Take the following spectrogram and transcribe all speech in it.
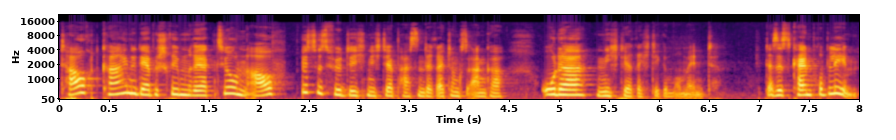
Taucht keine der beschriebenen Reaktionen auf, ist es für dich nicht der passende Rettungsanker oder nicht der richtige Moment. Das ist kein Problem.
